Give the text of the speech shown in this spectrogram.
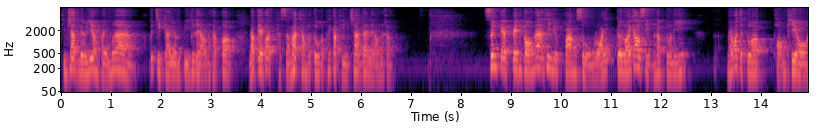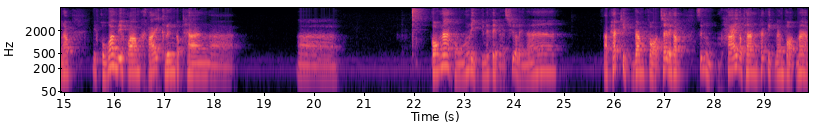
ทีมชาติเบลเยียมไปเมื่อ พฤศจิกายนปีที่แล้วนะครับ ก็แล้วแกก็สามารถทำประตูกับให้กับทีมชาติได้แล้วนะครับ ซึ่งแกเป็นกองหน้าที่มีความสูงร้อยเกิน190นะครับ ตัวนี้ แม้ว่าจะตัวผอมเพรียวนะครับ ผมว่ามีความคล้ายคลึงกับทางอ่าอ่ากองหน้าของลีดยูไนเต็ดอะชื่ออะไรนะอ่าแพทริกแบมฟอร์ดใช่เลยครับ ซึ่งคล้ายกับทางแพทริกแบมฟอร์ดมาก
